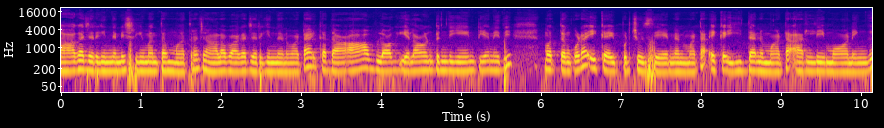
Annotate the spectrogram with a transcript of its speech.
బాగా జరిగిందండి. శ్రీమంతం మాత్రం చాలా బాగా జరిగిందనమాట. ఇక దా ఆ వ్లాగ్ ఎలా ఉంటుంది ఏంటి అనేది మొత్తం కూడా ఇక ఇప్పుడు చూసేయండి అనమాట ఇక ఇదనమాట అర్లీ మార్నింగ్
